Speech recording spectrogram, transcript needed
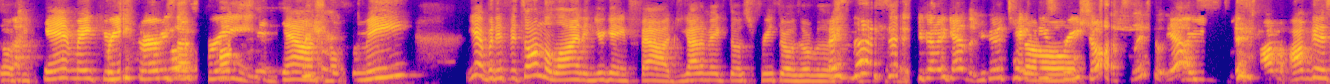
So if you can't make your Free throws are free. sit down. So for me, yeah, but if it's on the line and you're getting fouled, you got to make those free throws over those. That's, that's it. You're gonna get them. You're gonna take So- these free shots. Literally, yes. I'm, I'm gonna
